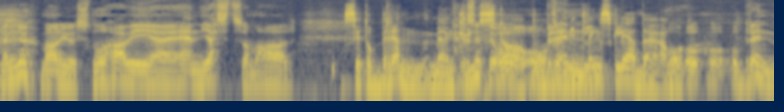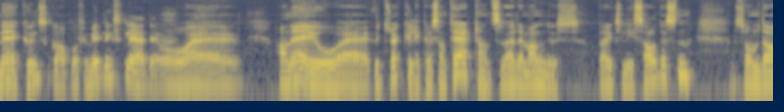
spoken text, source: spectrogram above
Men nå, Marius, nå har vi en gjest som har Sitter og brenner med kunnskap og- og, og formidlingsglede. og, Og, og, brenner med kunnskap og formidlingsglede. Og han er jo eh, uttrykkelig presentert, han Sverre Magnus Bergsli Salvesen, som da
